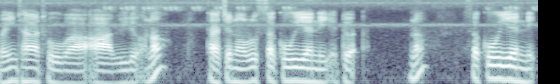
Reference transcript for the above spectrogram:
မိန်ထားထိုးပါအာပြီးတော့เนาะဒါကျွန်တော်တို့19ရက်နေ့အတွက်เนาะ19ရက်နေ့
